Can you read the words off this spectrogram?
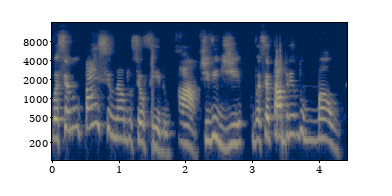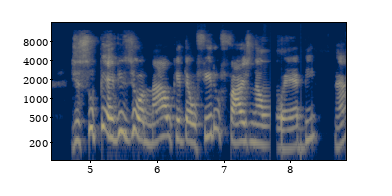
você não está ensinando o seu filho a dividir, você está abrindo mão de supervisionar o que teu filho faz na web, né?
